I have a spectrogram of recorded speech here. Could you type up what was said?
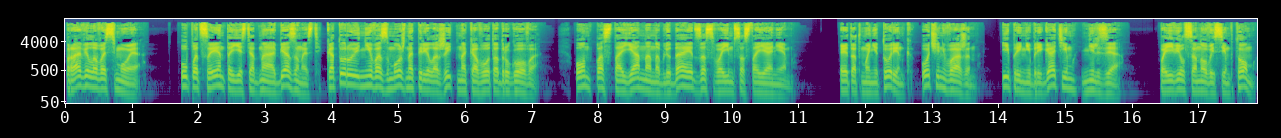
Правило восьмое. У пациента есть одна обязанность, которую невозможно переложить на кого-то другого. Он постоянно наблюдает за своим состоянием. Этот мониторинг очень важен, и пренебрегать им нельзя. Появился новый симптом,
